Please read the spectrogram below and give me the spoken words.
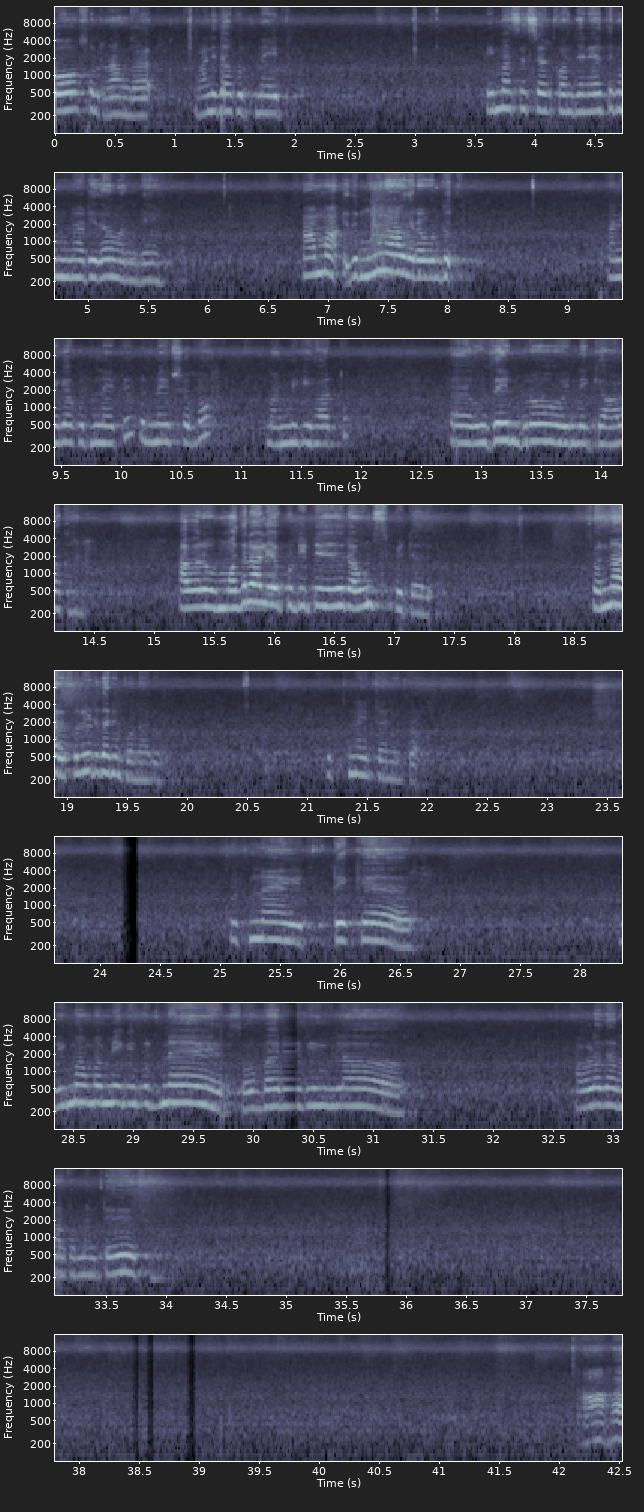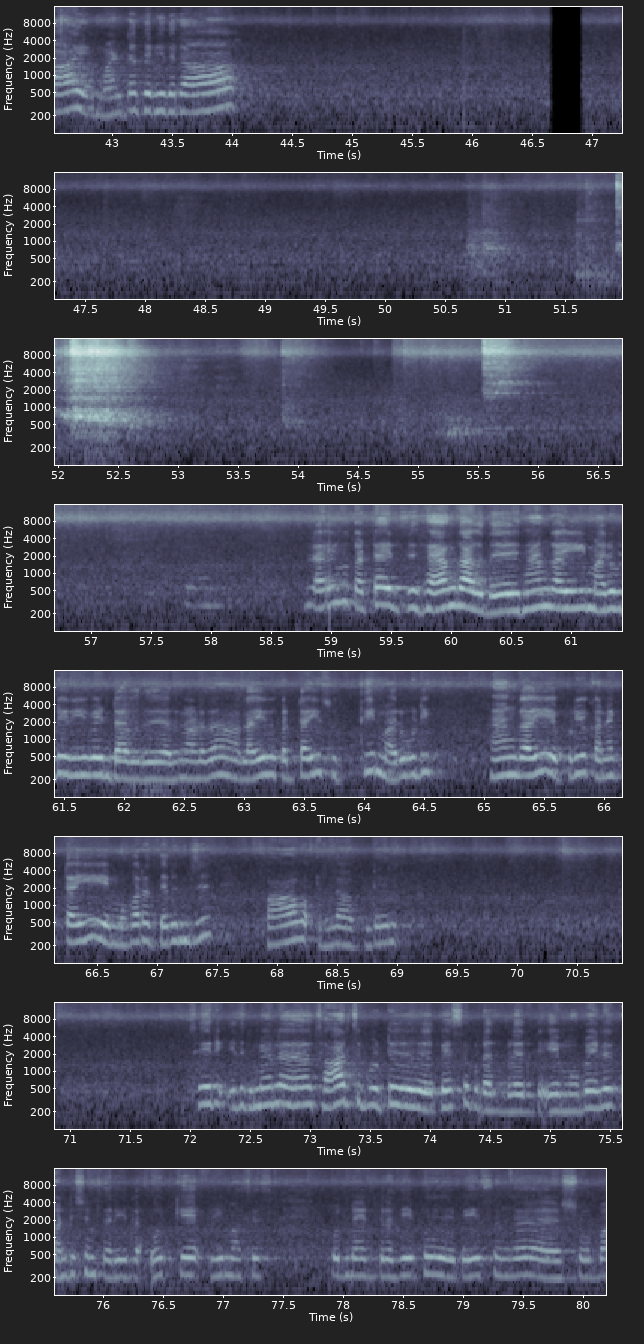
போக சொல்கிறாங்க Anitha good night. Reema sister கொஞ்ச நேரத்துக்கு முன்னாடி தான் வந்தேன். ஆமாம் இது மூணாவது round. Anika good night good night Shobha மம்மிக்கு heart Udhayan bro இன்னைக்கு ஆளை அவர் முதலாளியை கூட்டிகிட்டு ரவுண்ட்ஸ் போயிட்டார். சொன்னார் சொல்லிட்டு தானே போனார். Good night Anika good night take care Reema மம்மிக்கு good night Shobha இருக்கீங்களா? அவ்வளோதானா நான் கமெண்ட்டு ஆஹா என் மண்டை தெரியுதுடா. லைவ் கட் ஆயிடுச்சு ஹேங் ஆகுது. ஹேங் ஆகி மறுபடியும் ரீவைண்ட் ஆகுது. அதனால தான் லைவ் கட் ஆகி சுற்றி மறுபடி ஹேங் ஆகி எப்படியோ கனெக்ட் ஆகி என் முகரம் தெரிஞ்சு பாவம். எல்லா அப்படியே சரி இதுக்கு மேலே சார்ஜ் போட்டு பேசக்கூடாது போல இருக்குது என் மொபைலு கண்டிஷன் சரியில்லை. Okay Reema sis good night Pradeep. பேசுங்க. ஷோபா.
